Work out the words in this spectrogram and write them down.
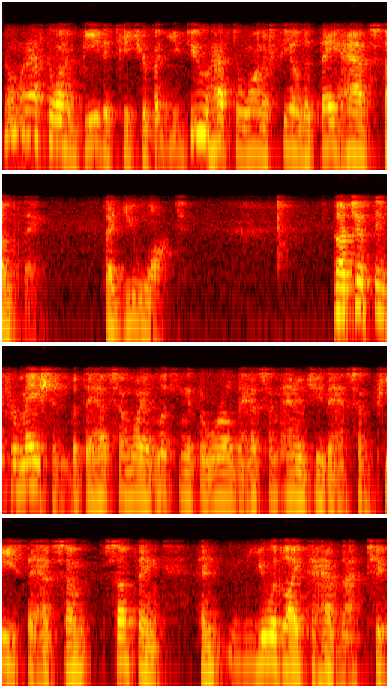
You don't have to want to be the teacher, but you do have to want to feel that they have something that you want not just information, but they have some way of looking at the world. They have some energy. They have some peace. They have some something, and you would like to have that too.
